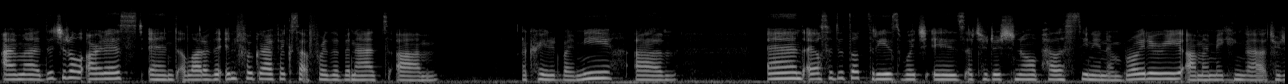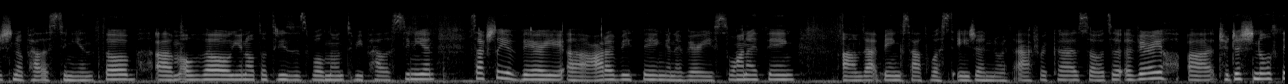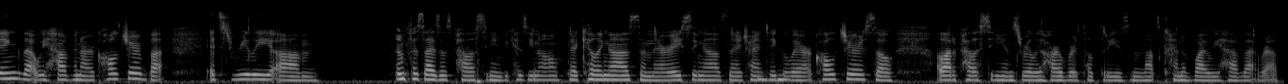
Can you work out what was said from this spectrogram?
I'm a digital artist, and a lot of the infographics that for the Banat um, are created by me. Um, and I also do tatreez, which is a traditional Palestinian embroidery. Um, I'm making a traditional Palestinian thob. Um, although, you know, tatreez is well known to be Palestinian, it's actually a very uh, Arabi thing and a very Swana thing, um, that being Southwest Asia and North Africa. So it's a, a very uh, traditional thing that we have in our culture, but it's really um, emphasizes Palestinian because you know they're killing us and they're erasing us and they're trying to take away our culture. So a lot of Palestinians really harbor tatreez, and that's kind of why we have that rep.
